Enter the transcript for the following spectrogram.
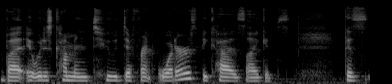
but it would just come in two different orders because like it's because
